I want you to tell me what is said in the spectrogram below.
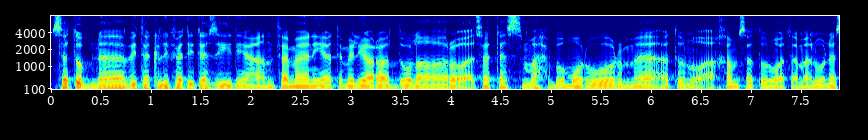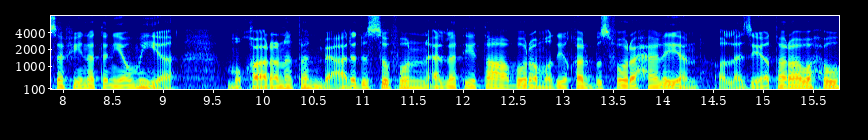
ستبنى بتكلفة تزيد عن ثمانية مليارات دولار وستسمح بمرور 185 سفينة يومية. مقارنة بعدد السفن التي تعبر مضيق البوسفور حاليا والذي يتراوح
